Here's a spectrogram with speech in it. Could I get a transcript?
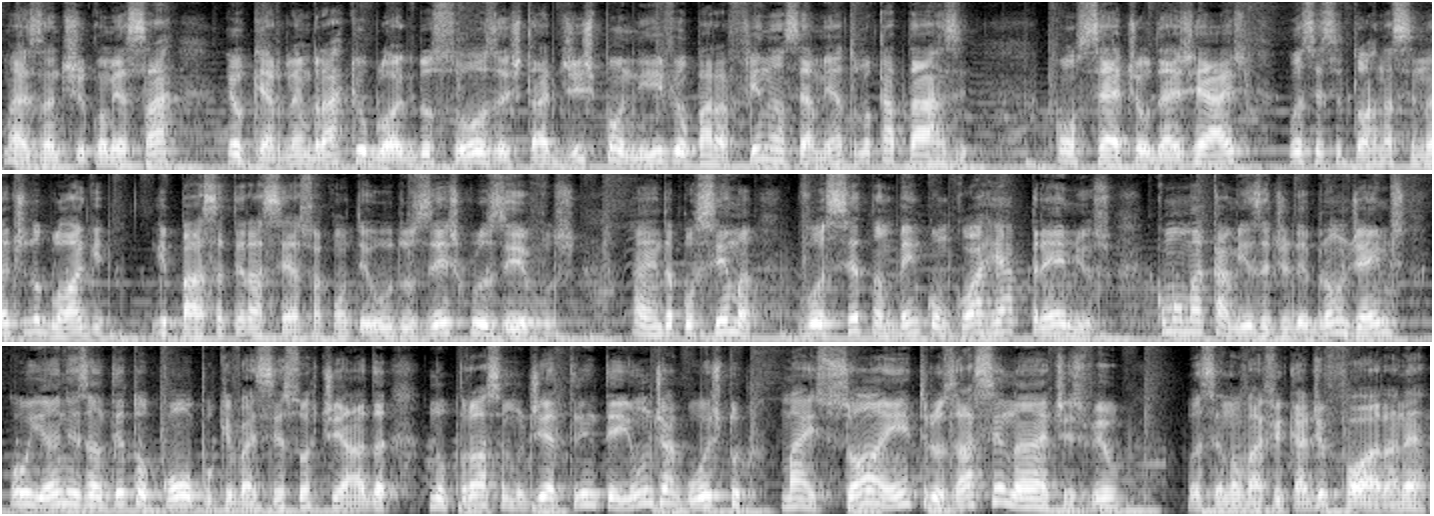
Mas antes de começar, eu quero lembrar que o blog do Souza está disponível para financiamento no Catarse. Com 7 ou 10 reais, você se torna assinante do blog e passa a ter acesso a conteúdos exclusivos. Ainda por cima, você também concorre a prêmios, como uma camisa de LeBron James ou Yannis Antetokounmpo, que vai ser sorteada no próximo dia 31 de agosto, mas só entre os assinantes, viu? Você não vai ficar de fora, né?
